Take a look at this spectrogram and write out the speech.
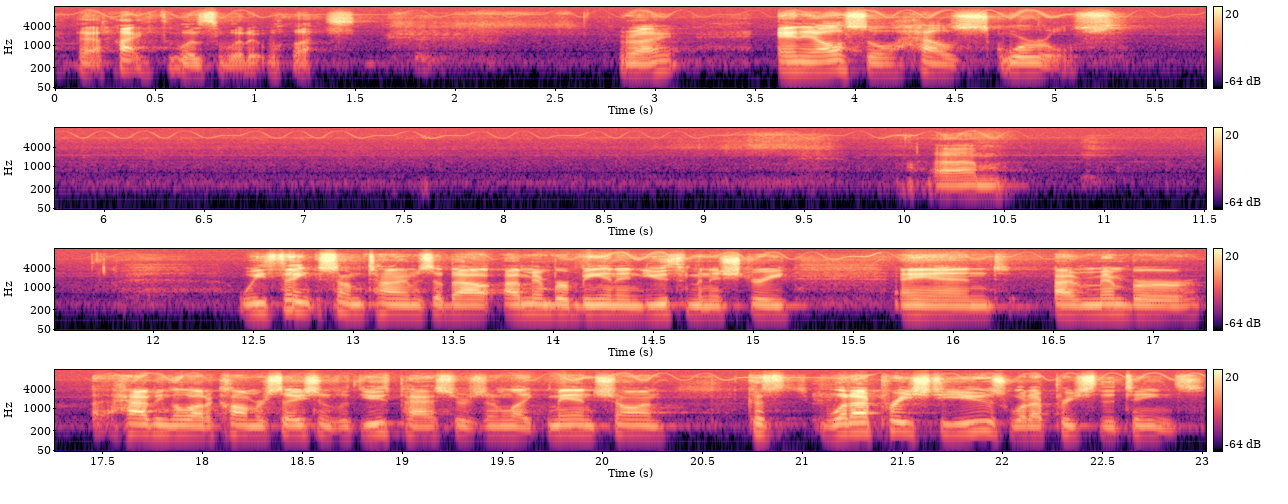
that height was what it was, right? And it also housed squirrels. Um, we think sometimes about, I remember being in youth ministry and I remember having a lot of conversations with youth pastors and like, man, Sean, because what I preach to you is what I preach to the teens.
